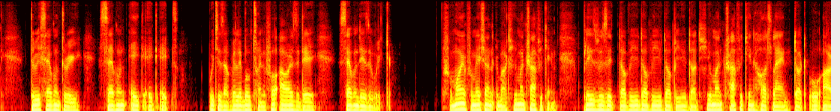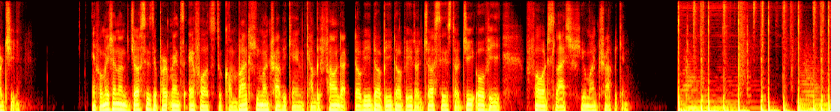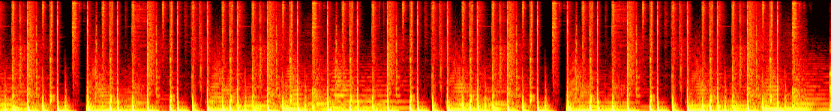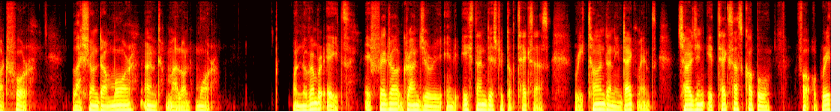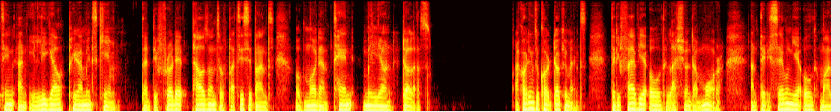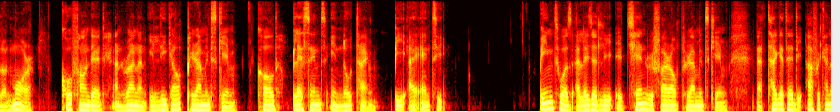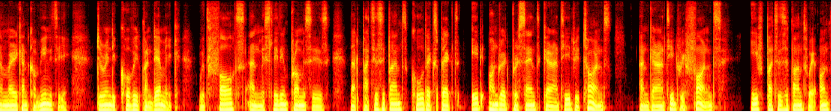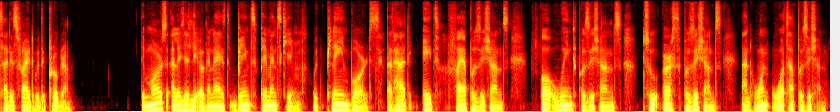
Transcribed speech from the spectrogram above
373 7888, which is available 24 hours a day, 7 days a week. For more information about human trafficking, please visit www.humantraffickinghotline.org. Information on the Justice Department's efforts to combat human trafficking can be found at www.justice.gov forward slash human trafficking. 4 LaShonda Moore and Marlon Moore. On November 8th, a federal grand jury in the Eastern District of Texas returned an indictment charging a Texas couple for operating an illegal pyramid scheme that defrauded thousands of participants of more than $10 million. According to court documents, 35 year old LaShonda Moore and 37 year old Marlon Moore co founded and ran an illegal pyramid scheme called Blessings in No Time BINT. BINT was allegedly a chain referral pyramid scheme that targeted the African American community during the COVID pandemic with false and misleading promises that participants could expect 800% guaranteed returns and guaranteed refunds if participants were unsatisfied with the program. The Moores allegedly organized Bint payment scheme with playing boards that had eight fire positions four wind positions, two earth positions, and one water position.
